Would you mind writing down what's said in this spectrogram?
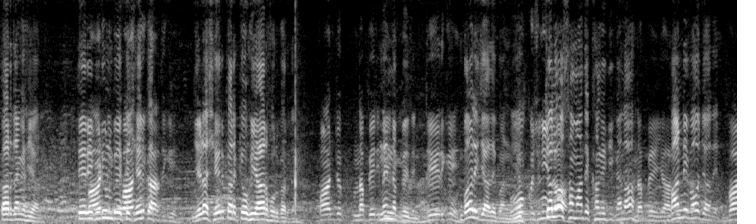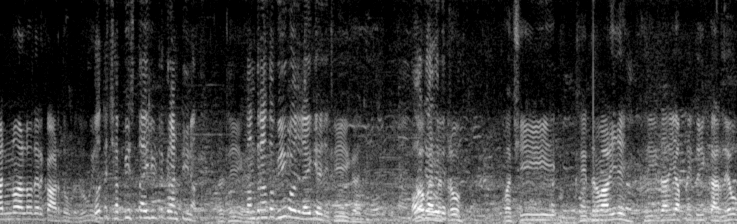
ਕਰ ਦਾਂਗੇ 1000 ਤੇਰੀ ਵੀਡੀਓ ਨੂੰ ਵੇਖ ਕੇ ਸ਼ੇਅਰ ਕਰ ਦਈਏ। ਜਿਹੜਾ ਸ਼ੇਅਰ ਕਰਕੇ ਉਹ 1000 ਹੋਰ ਕਰ ਦਾਂਗੇ 5 90 ਦੀ ਨਹੀਂ, ਦੇ 90 ਦੀ ਨਹੀਂ। ਦੇ ਦੇਗੇ ਬਾਹਲੀ ਜ਼ਿਆਦਾ ਬਣਨੀ ਉਹ ਨਹੀਂ ਚਲੋ। ਸਮਾਂ ਦੇਖਾਂਗੇ ਕੀ ਕਹਿੰਦਾ। 90000 ਬਣਨੀ ਬਹੁਤ ਜ਼ਿਆਦਾ। ਬੰਨ ਵਾਲੋਂ ਤੇ ਰਿਕਾਰਡ ਤੋੜ ਦੂਗੀ ਦੁੱਧ 26 27 ਲੀਟਰ ਗਾਰੰਟੀ ਨਾਲ। ਠੀਕ ਹੈ। 15 ਤੋਂ 20 ਰੋਜ਼ ਲੈਗੀ ਹਜੇ। ਠੀਕ ਹੈ। ਬਹੁਤ ਜ਼ਿਆਦਾ ਮਿੱਤਰੋ ਮੱਛੀ ਖਰੀਦਣ ਵਾਲੀ ਜੇ ਖਰੀਦਦਾਰੀ ਆਪਣੀ ਤੁਸੀਂ ਕਰ ਲਿਓ।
